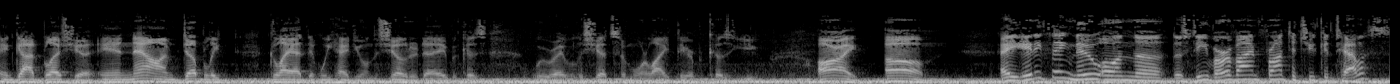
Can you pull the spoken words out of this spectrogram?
and God bless you. And now I'm doubly glad that we had you on the show today because we were able to shed some more light there because of you. All right. Um, hey, anything new on the, the Steve Irvine front that you can tell us?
